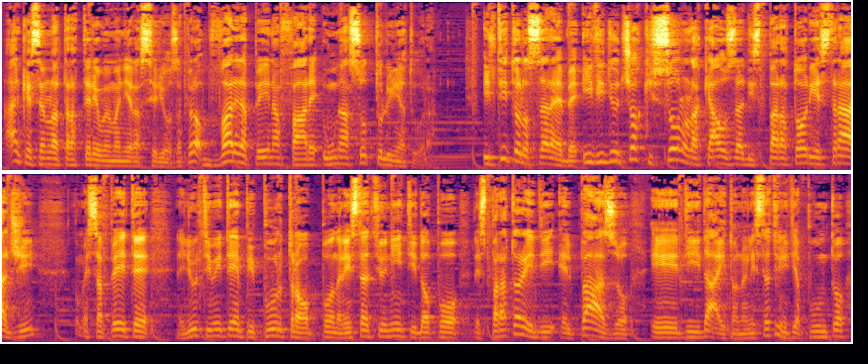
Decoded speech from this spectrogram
anche se non la tratteremo in maniera seriosa, però vale la pena fare una sottolineatura. Il titolo sarebbe I videogiochi sono la causa di sparatorie e stragi? Come sapete, negli ultimi tempi purtroppo negli Stati Uniti, dopo le sparatorie di El Paso e di Dayton negli Stati Uniti, appunto,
